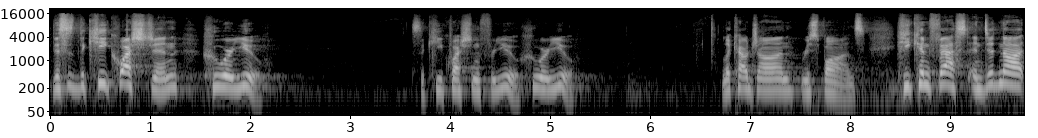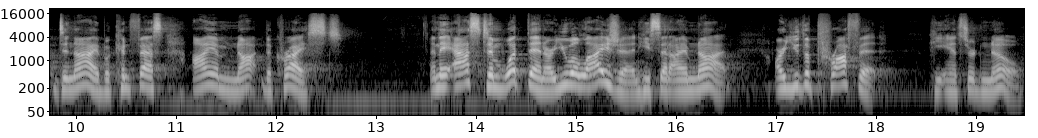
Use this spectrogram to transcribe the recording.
this is the key question who are you? It's the key question for you. Who are you? Look how John responds. He confessed and did not deny, but confessed, I am not the Christ. And they asked him, What then? Are you Elijah? And he said, I am not. Are you the prophet? He answered, No.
